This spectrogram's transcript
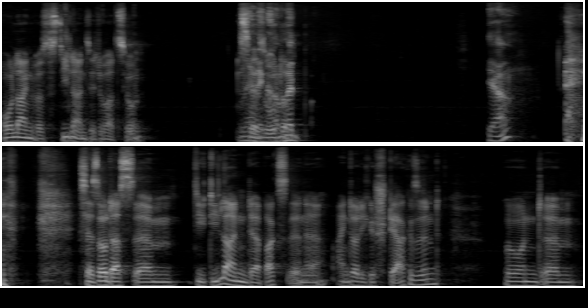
O-Line versus D-Line-Situation. Ist, Na, ja so, dass, ja? ist ja so, dass ähm, die D-Line der Bucks eine eindeutige Stärke sind und ähm,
